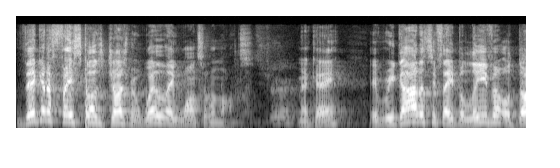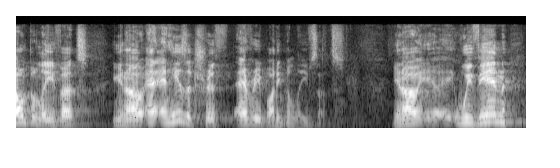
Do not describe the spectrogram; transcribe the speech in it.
They're going to face God's judgment whether they want it or not. Okay? regardless if they believe it or don't believe it, you know, and, and here's the truth everybody believes it. You know, within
